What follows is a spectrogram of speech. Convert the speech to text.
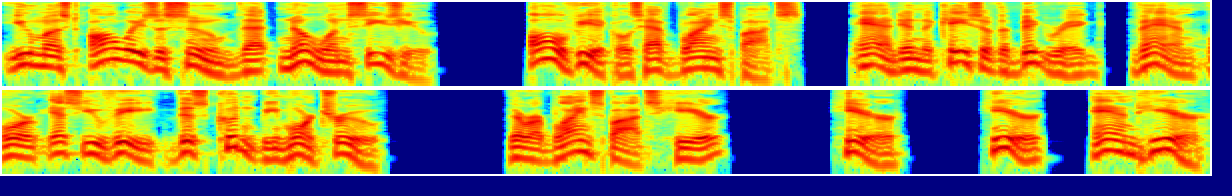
you must always assume that no one sees you. All vehicles have blind spots, and in the case of the big rig, van, or SUV, this couldn't be more true. There are blind spots here, here, here, and here.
